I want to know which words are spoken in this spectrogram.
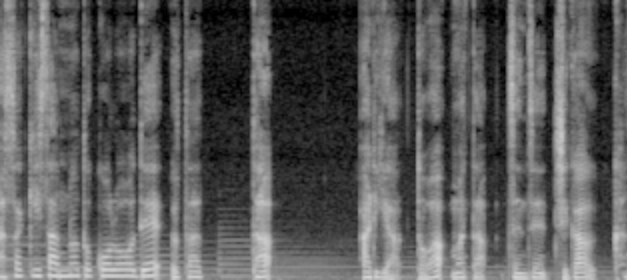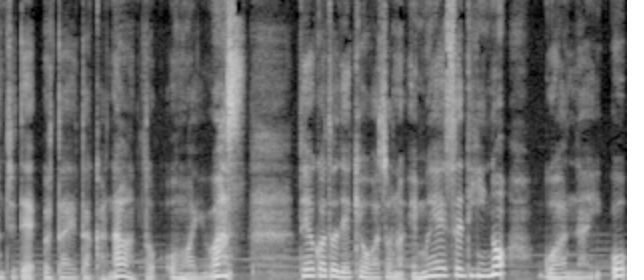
朝木さんのところで歌ったアリアとはまた全然違う感じで歌えたかなと思います。ということで今日はその MSD のご案内を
